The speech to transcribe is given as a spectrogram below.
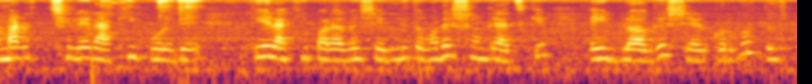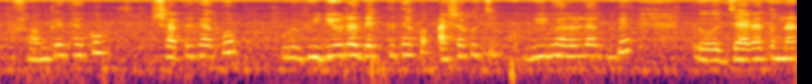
আমার ছেলে রাখি পরবে কে রাখি পরাবে সেগুলি তোমাদের সঙ্গে আজকে এই ব্লগে শেয়ার করব। তো সঙ্গে থাকো, সাথে থাকো, পুরো ভিডিওটা দেখতে থাকো। আশা করছি খুবই ভালো লাগবে। তো যারা তোমরা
